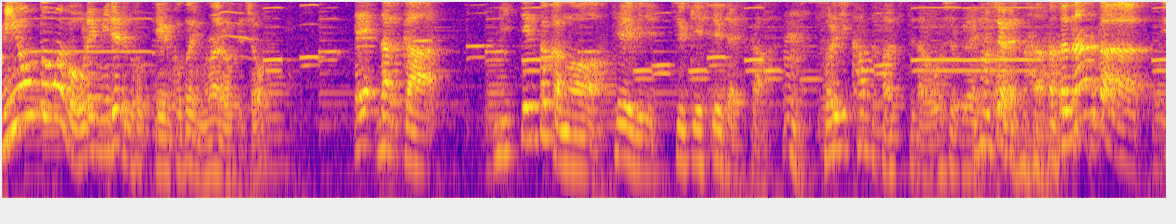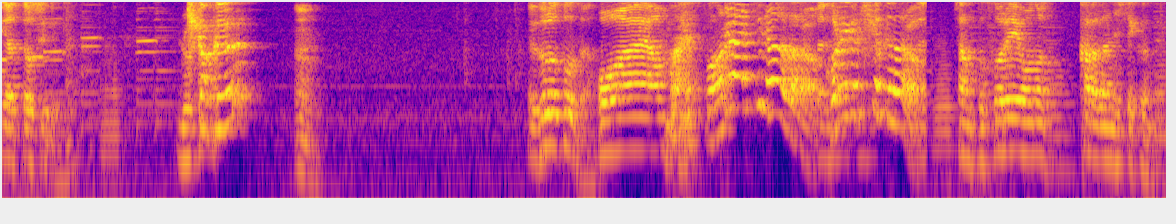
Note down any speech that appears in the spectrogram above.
見ようと思えば俺見れるぞっていうことにもなるわけでしょ？えなんか日テレとかのテレビで中継してるじゃないですか。うそれにカンタさん映ってたら面白くないですん面白いな なんかやってほしいけどね企画？うん。えそりゃそうだ。よおいお前それは違うだろ。これが企画だろ。ちゃんとそれ用の体にしていくんだよ。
